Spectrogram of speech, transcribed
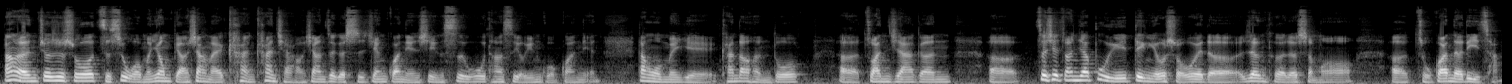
当然，就是说，只是我们用表象来看，看起来好像这个时间关联性似乎它是有因果关联，但我们也看到很多呃专家跟呃这些专家不一定有所谓的任何的什么。呃，主观的立场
